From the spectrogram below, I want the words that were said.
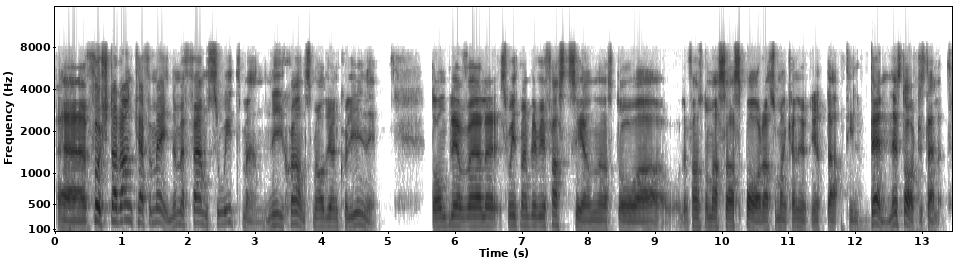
Eh, första rank här för mig, nummer 5 Sweetman, ny chans med Adrian Collini. De blev, eller Sweetman blev ju fast senast och, eh, och det fanns nog massa spara som man kan utnyttja till denne start istället.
